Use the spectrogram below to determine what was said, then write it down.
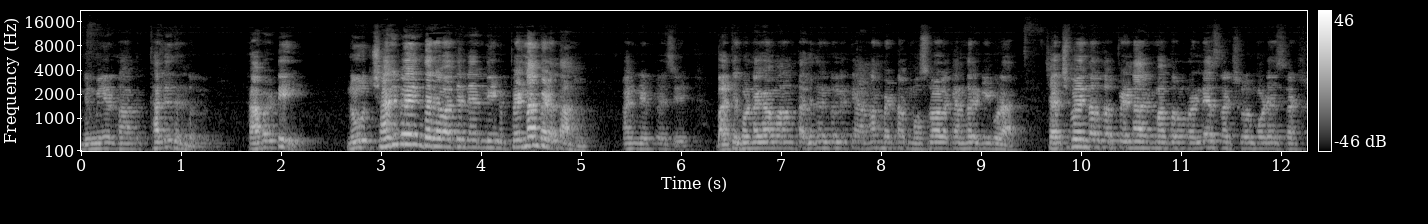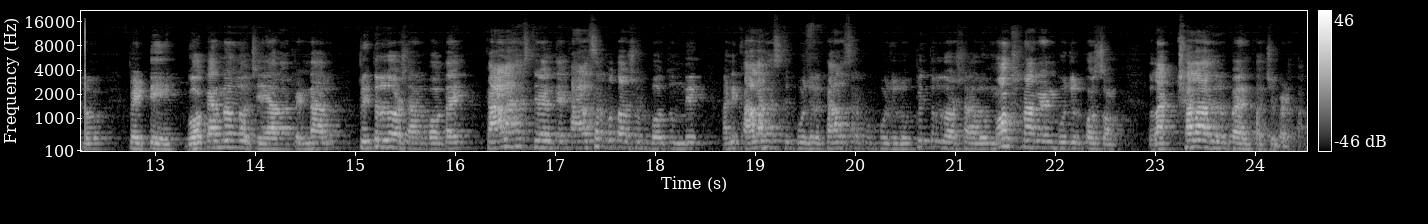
మీరు నాకు తల్లిదండ్రులు. కాబట్టి నువ్వు చనిపోయిన తర్వాత నేను నీకు పిండం పెడతాను అని చెప్పేసి బతికుండగా మనం తల్లిదండ్రులకి అన్నం పెట్టం ముసలాళ్ళకి అందరికీ కూడా చచ్చిపోయిన తర్వాత పిండాలకు మాత్రం రెండేసి లక్షలు మూడేసి లక్షలు పెట్టి గోకర్ణంలో చేయాలి పిండాలు. పితృదోషాలు పోతాయి. కాళహస్తి వెళ్తే కాలసర్ప దోషం పోతుంది అని కాళహస్తి పూజలు కాలసర్ప పూజలు పితృదోషాలు మోక్షనారాయణ పూజల కోసం లక్షలాది రూపాయలు ఖర్చు పెడతాం.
